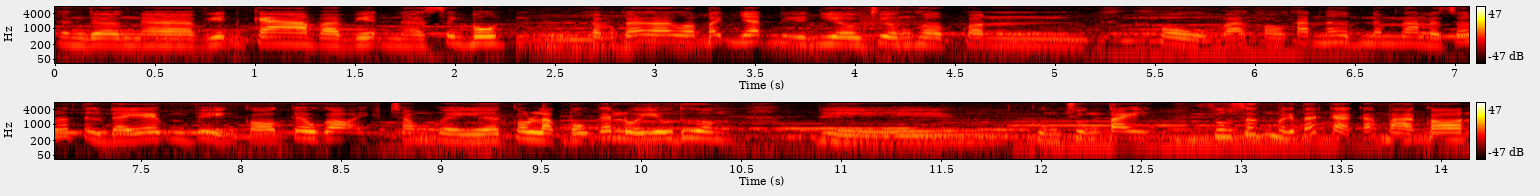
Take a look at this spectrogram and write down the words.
thường thường là viện ca và viện ờ, sinh bôn các bệnh nhân thì nhiều trường hợp còn khổ và khó khăn hơn. Năm nay là xuất từ đấy em cũng phải có kêu gọi trong cái câu lạc bộ kết nối yêu thương để cùng chung tay giúp sức với tất cả các bà con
